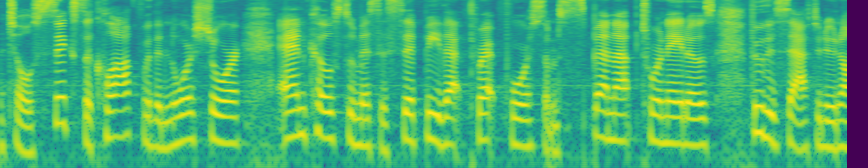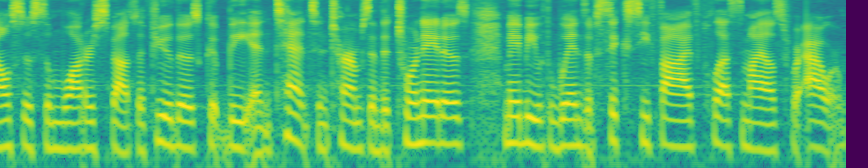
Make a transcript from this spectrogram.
until until 6 o'clock for the North Shore and coastal Mississippi. That threat for some spin up tornadoes through this afternoon. Also some water spouts. A few of those could be intense in terms of the tornadoes, maybe with winds of 65 plus miles per hour.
